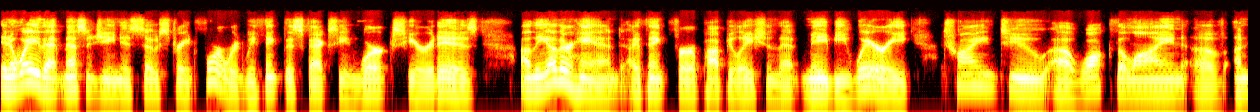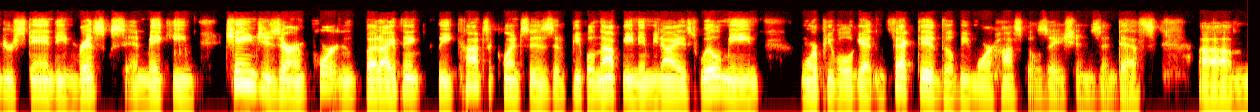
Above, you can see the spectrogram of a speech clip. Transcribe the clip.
in a way that messaging is so straightforward. We think this vaccine works, here it is. On the other hand, I think for a population that may be wary, trying to uh, walk the line of understanding risks and making changes are important, but I think the consequences of people not being immunized will mean more people will get infected, there'll be more hospitalizations and deaths um,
